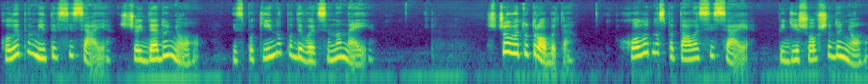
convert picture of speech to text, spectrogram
коли помітив сісяє, що йде до нього, і спокійно подивився на неї. Що ви тут робите? Холодно спитала сісяє, підійшовши до нього.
